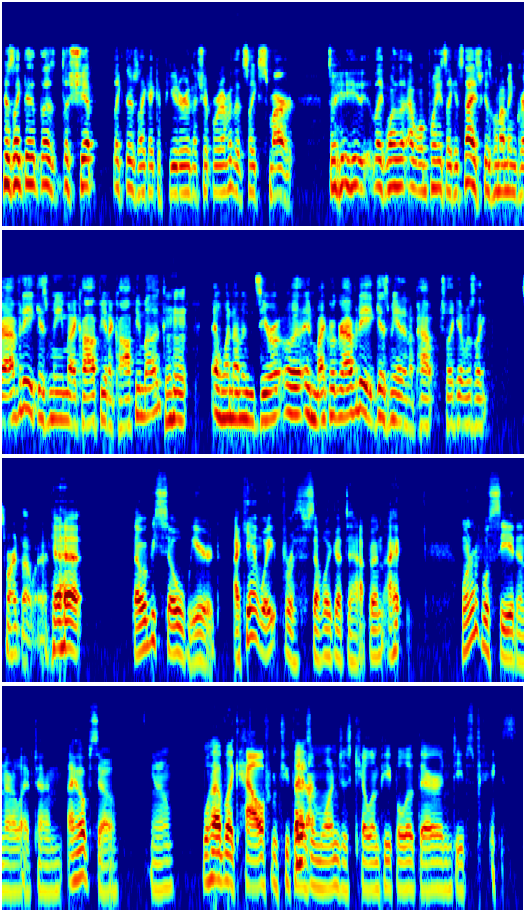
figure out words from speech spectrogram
because like the, the the ship like there's like a computer in the ship or whatever that's like smart so he, he like one the, at one point he's like it's nice because when i'm in gravity it gives me my coffee in a coffee mug and when i'm in zero uh, in microgravity it gives me it in a pouch like it was like smart that way Yeah, that would be so weird. I can't wait for stuff like that to happen. I wonder if we'll see it in our lifetime. I hope so. You know, we'll have like Hal from 2001 just killing people out there in deep space.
